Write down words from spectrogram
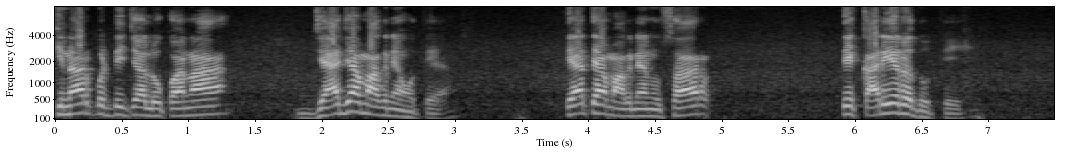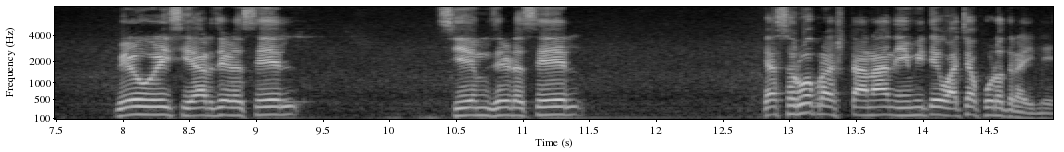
किनारपट्टीच्या लोकांना ज्या ज्या मागण्या होत्या त्या त्या मागण्यानुसार ते कार्यरत होते. वेळोवेळी सी आर झेड असेल सी एम झेड असेल या सर्व प्रश्नांना नेहमी ते वाचा फोडत राहिले.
